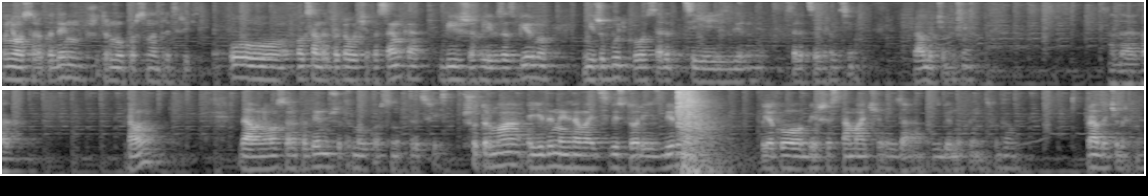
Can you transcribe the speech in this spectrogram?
У нього 41, штурмив курсу на 36. У Олександра Петровича Пасенка більше голів за збірну, ніж у будь-кого серед цієї збірної, серед цих гравців. Правда чи брехня? Гадаю, так. Правда? Да, у нього 41, штурмив курсу на 36. Шутурма єдиний гравець в історії збірної, у якого більше 100 матчів за збірну України з футболу. Правда чи брехня?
